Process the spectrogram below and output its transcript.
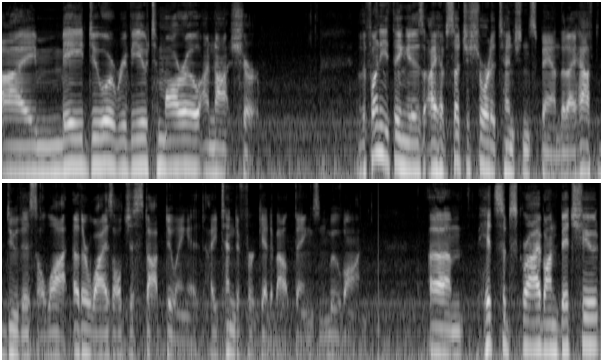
I may do a review tomorrow. I'm not sure. The funny thing is, I have such a short attention span that I have to do this a lot, otherwise, I'll just stop doing it. I tend to forget about things and move on. Um, hit subscribe on BitChute.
